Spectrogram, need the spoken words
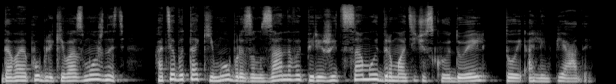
давая публике возможность хотя бы таким образом заново пережить самую драматическую дуэль той Олимпиады.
